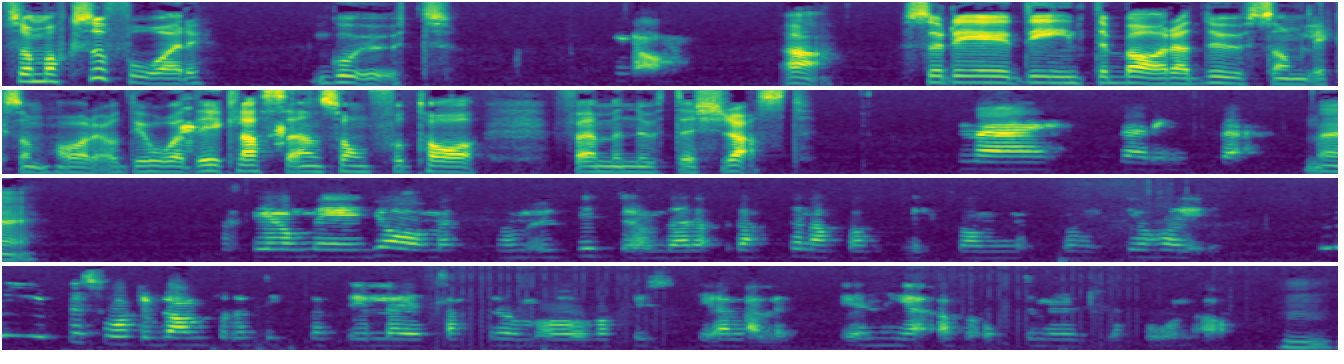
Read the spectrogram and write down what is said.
som också får gå ut? Ja, Ja, så det, det är inte bara du som liksom har ADHD i klassen som får ta fem minuters rast? nej, det är det inte. Nej. Fast det är nog mer jag mest som utnyttjar de där rasterna för att liksom, jag har ju lite svårt ibland för att sitta stilla i ett klassrum och vara tyst hela en hel, alltså 80 minuters lektion. Ja. Mm.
